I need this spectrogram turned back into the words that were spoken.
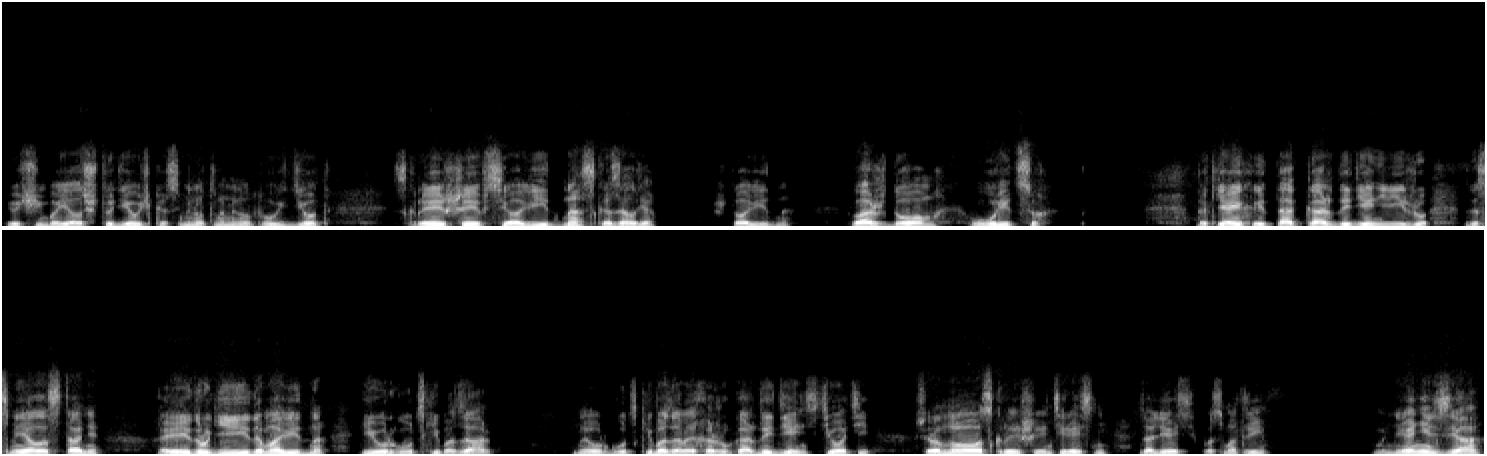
и очень боялся, что девочка с минуты на минуту уйдет. — С крыши все видно, — сказал я. — Что видно? — Ваш дом, улицу. — Так я их и так каждый день вижу, — засмеялась Таня. — И другие дома видно, и Ургутский базар. На Ургутский базар я хожу каждый день с тетей. Все равно с крыши интересней. Залезь, посмотри. — мне нельзя.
